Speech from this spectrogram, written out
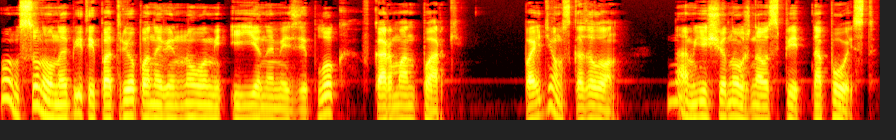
Он сунул набитый потрепанными новыми иенами зиплок в карман парки. «Пойдем», – сказал он, – «нам еще нужно успеть на поезд».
